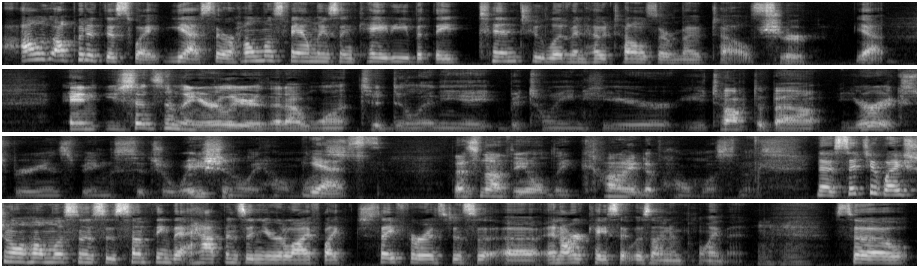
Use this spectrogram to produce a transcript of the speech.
I'll, I'll put it this way. Yes, there are homeless families in Katy, but they tend to live in hotels or motels. Sure. Yeah. And you said something earlier that I want to delineate between here. You talked about your experience being situationally homeless. Yes. That's not the only kind of homelessness. No, situational homelessness is something that happens in your life. Like, say, for instance, uh, in our case, it was unemployment. So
